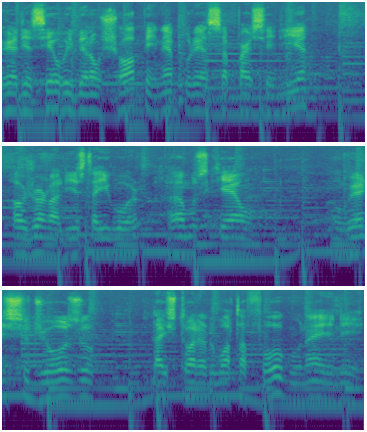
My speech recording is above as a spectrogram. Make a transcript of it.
Agradecer ao Ribeirão Shopping né, por essa parceria, ao jornalista Igor Ramos, que é um, um grande estudioso da história do Botafogo. Né? Ele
